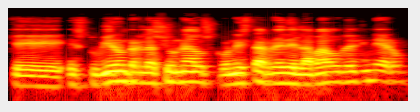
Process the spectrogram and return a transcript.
que estuvieron relacionados con esta red de lavado de dinero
